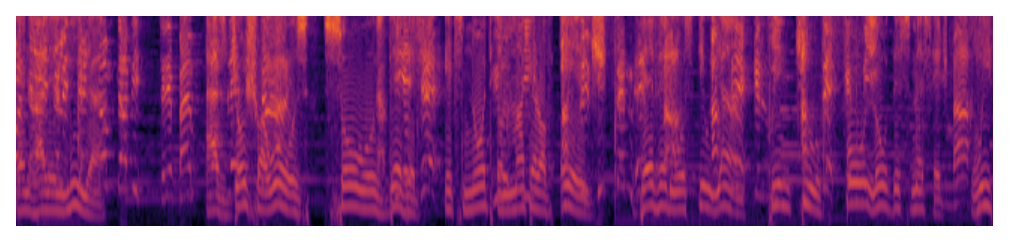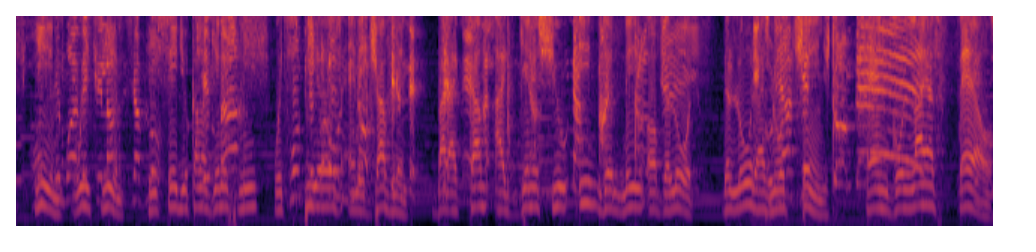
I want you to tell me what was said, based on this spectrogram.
and hallelujah. As Joshua was, so was David. It's not a matter of age. David was still young. Him too Follow this message with him, with him. He said, You come against me with spears and a javelin, but I come against you in the name of the Lord. The Lord has not changed. And Goliath fell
